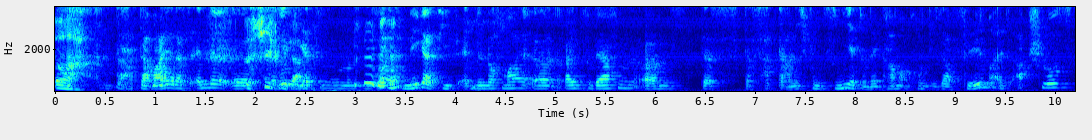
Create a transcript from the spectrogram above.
Oh, Da, da war ja das Ende, äh, schief also jetzt so als Negativende nochmal äh, reinzuwerfen, ähm, das, das hat gar nicht funktioniert. Und dann kam auch dieser Film als Abschluss,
